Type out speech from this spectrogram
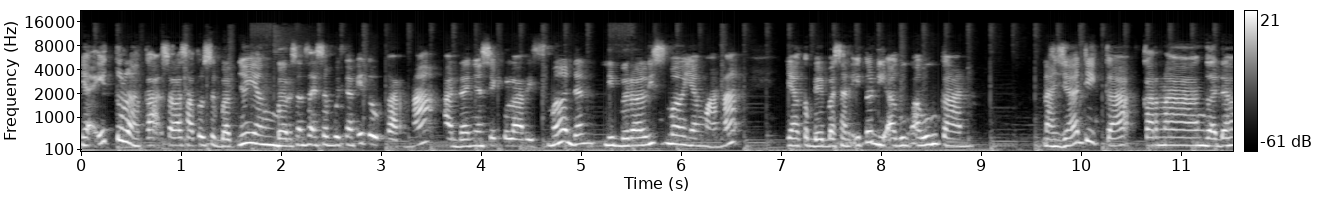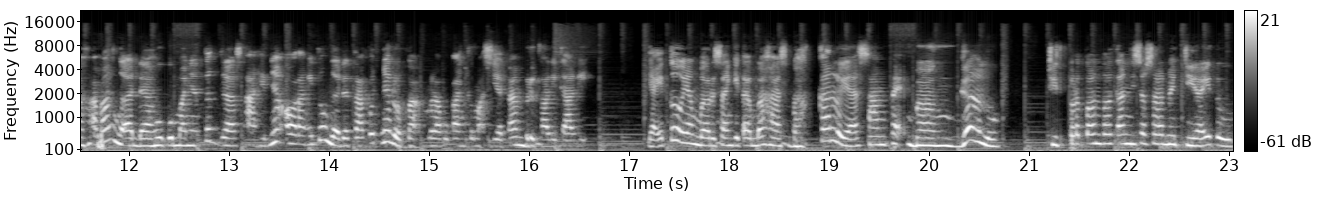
Ya itulah kak salah satu sebabnya yang barusan saya sebutkan itu karena adanya sekularisme dan liberalisme yang mana ya kebebasan itu diagung-agungkan. Nah jadi kak, karena nggak ada apa nggak ada hukumannya tegas, akhirnya orang itu nggak ada takutnya loh kak melakukan kemaksiatan berkali-kali. Ya itu yang barusan kita bahas, bahkan lo ya sampai bangga loh dipertontonkan di sosial media itu.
